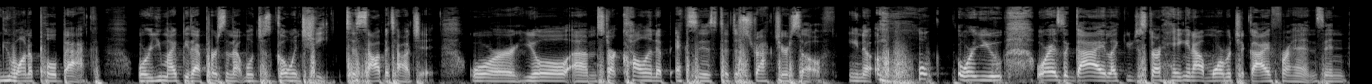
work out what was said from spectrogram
you want to pull back, or you might be that person that will just go and cheat to sabotage it, or you'll um, start calling up exes to distract yourself, you know, or you, or as a guy, like you just start hanging out more with your guy friends and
